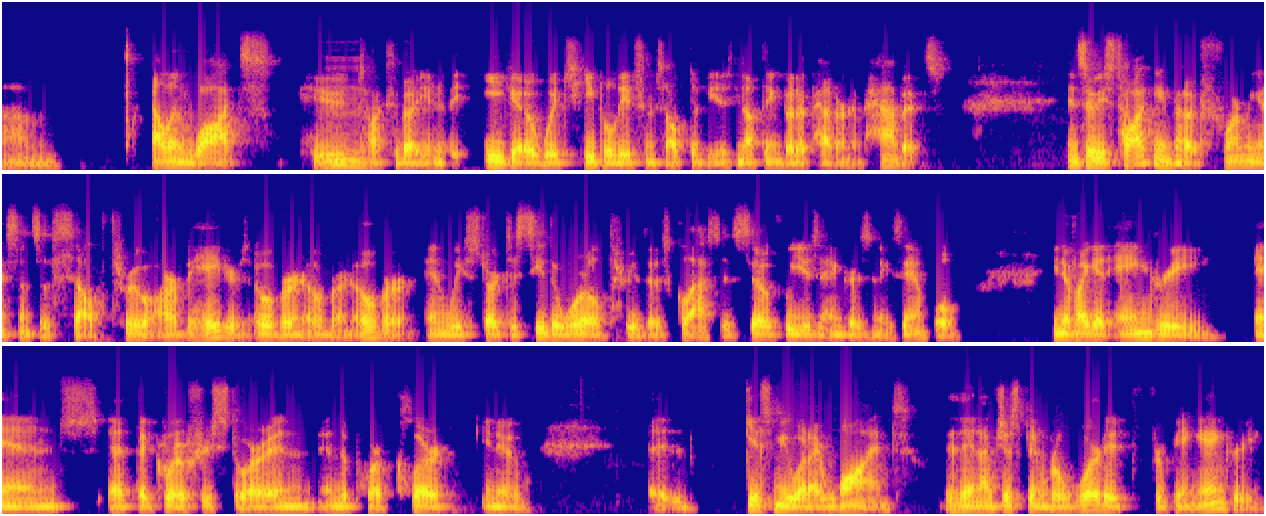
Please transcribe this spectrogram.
um, alan watts who mm. talks about you know the ego which he believes himself to be is nothing but a pattern of habits. And so he's talking about forming a sense of self through our behaviors over and over and over and we start to see the world through those glasses. So if we use anger as an example you know if i get angry and at the grocery store and and the poor clerk you know uh, gives me what i want then i've just been rewarded for being angry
